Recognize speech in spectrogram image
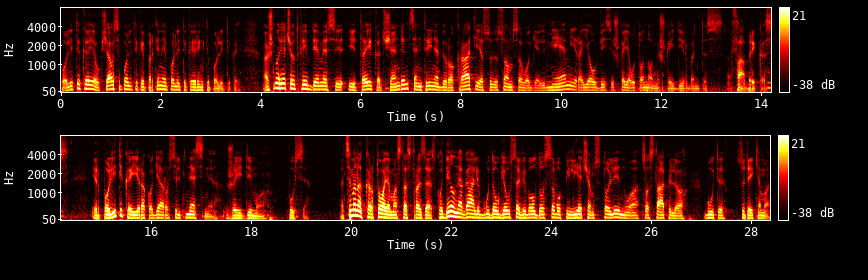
politikai, aukščiausi politikai, partiniai politikai, rinkti politikai. Aš norėčiau atkreipdėmėsi į tai, kad šiandien centrinė biurokratija su visom savo gelmėm yra jau visiškai autonomiškai dirbantis fabrikas. Ir politikai yra ko gero silpnesnė žaidimo pusė. Atsimenat kartojamas tas frazes, kodėl negali būti daugiau savivaldos savo piliečiams toli nuo sostapilio būti suteikiama.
